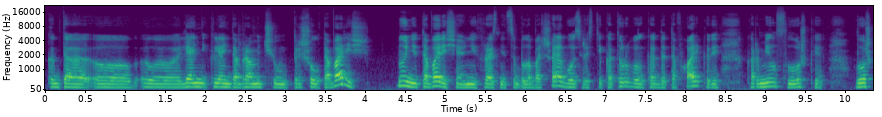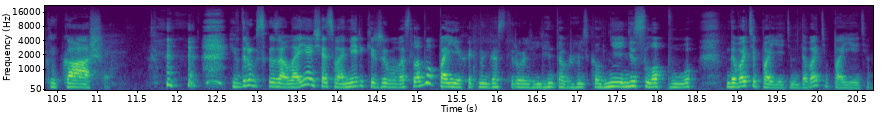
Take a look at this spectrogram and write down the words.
Когда э, э, Леони- к Леониду Абрамовичу пришел товарищ, ну, не товарищ, а у них разница была большая в возрасте, которого он когда-то в Харькове кормил с ложкой, ложкой каши. И вдруг сказала, а я сейчас в Америке живу, вас слабо поехать на гастроли? Леонид Абрамович сказал, не, не слабо, давайте поедем, давайте поедем.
